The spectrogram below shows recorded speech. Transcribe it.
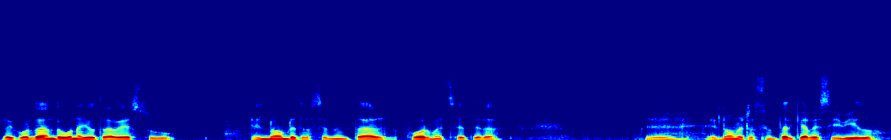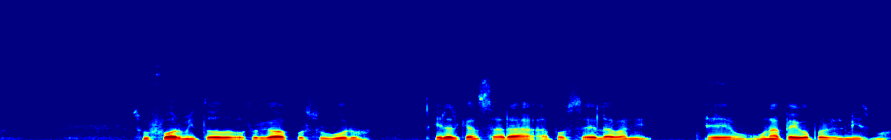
recordando una y otra vez su, el nombre trascendental, forma, etc., eh, el nombre trascendental que ha recibido, su forma y todo, otorgados por su guru, él alcanzará a poseer eh, un apego por él mismo.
